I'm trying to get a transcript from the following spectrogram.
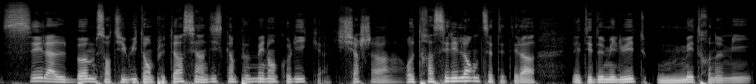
c'est l'album sorti 8 ans plus tard, c'est un disque un peu mélancolique qui cherche à retracer l'élan de cet été-là, l'été 2008 où Métronomie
